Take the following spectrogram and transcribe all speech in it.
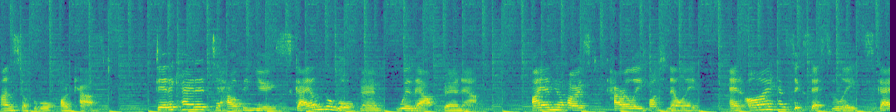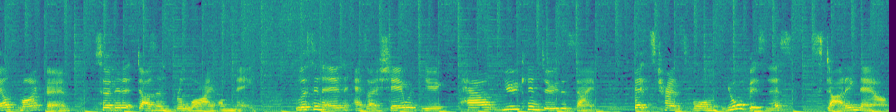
Unstoppable podcast, dedicated to helping you scale your law firm without burnout. I am your host, Carolee Fontanelli, and I have successfully scaled my firm so that it doesn't rely on me. Listen in as I share with you how you can do the same. Let's transform your business starting now.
